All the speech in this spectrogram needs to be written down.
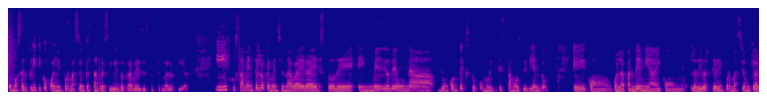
cómo ser crítico con la información que están recibiendo a través de estas tecnologías. Y justamente lo que mencionaba era esto de, en medio de, una, de un contexto como el que estamos viviendo, eh, con, con, la pandemia y con la diversidad de información que ha,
